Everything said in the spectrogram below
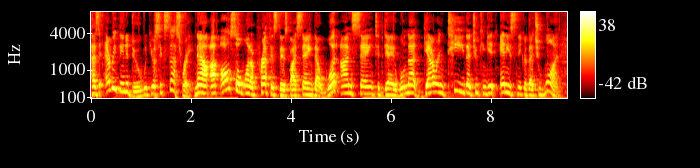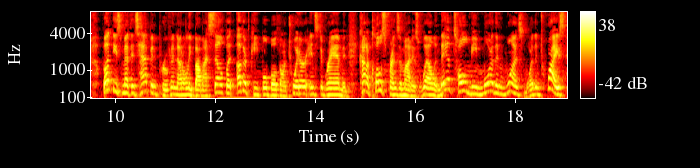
has everything to do with your success rate. Now, I also want to preface this by saying that what I'm saying today will not guarantee that you can get any sneaker that you want. But these methods have been proven not only by myself, but other people, both on Twitter, Instagram, and kind of close friends of mine as well. And they have told me more than once, more than twice,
